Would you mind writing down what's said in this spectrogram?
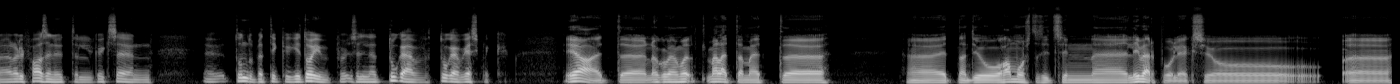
Ralf Hasenhüttel, kõik see on, tundub, et ikkagi toimib selline tugev, tugev keskmik. jaa, et äh, nagu me mäletame, et äh, et nad ju hammustasid siin äh, Liverpooli, eks ju äh,,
